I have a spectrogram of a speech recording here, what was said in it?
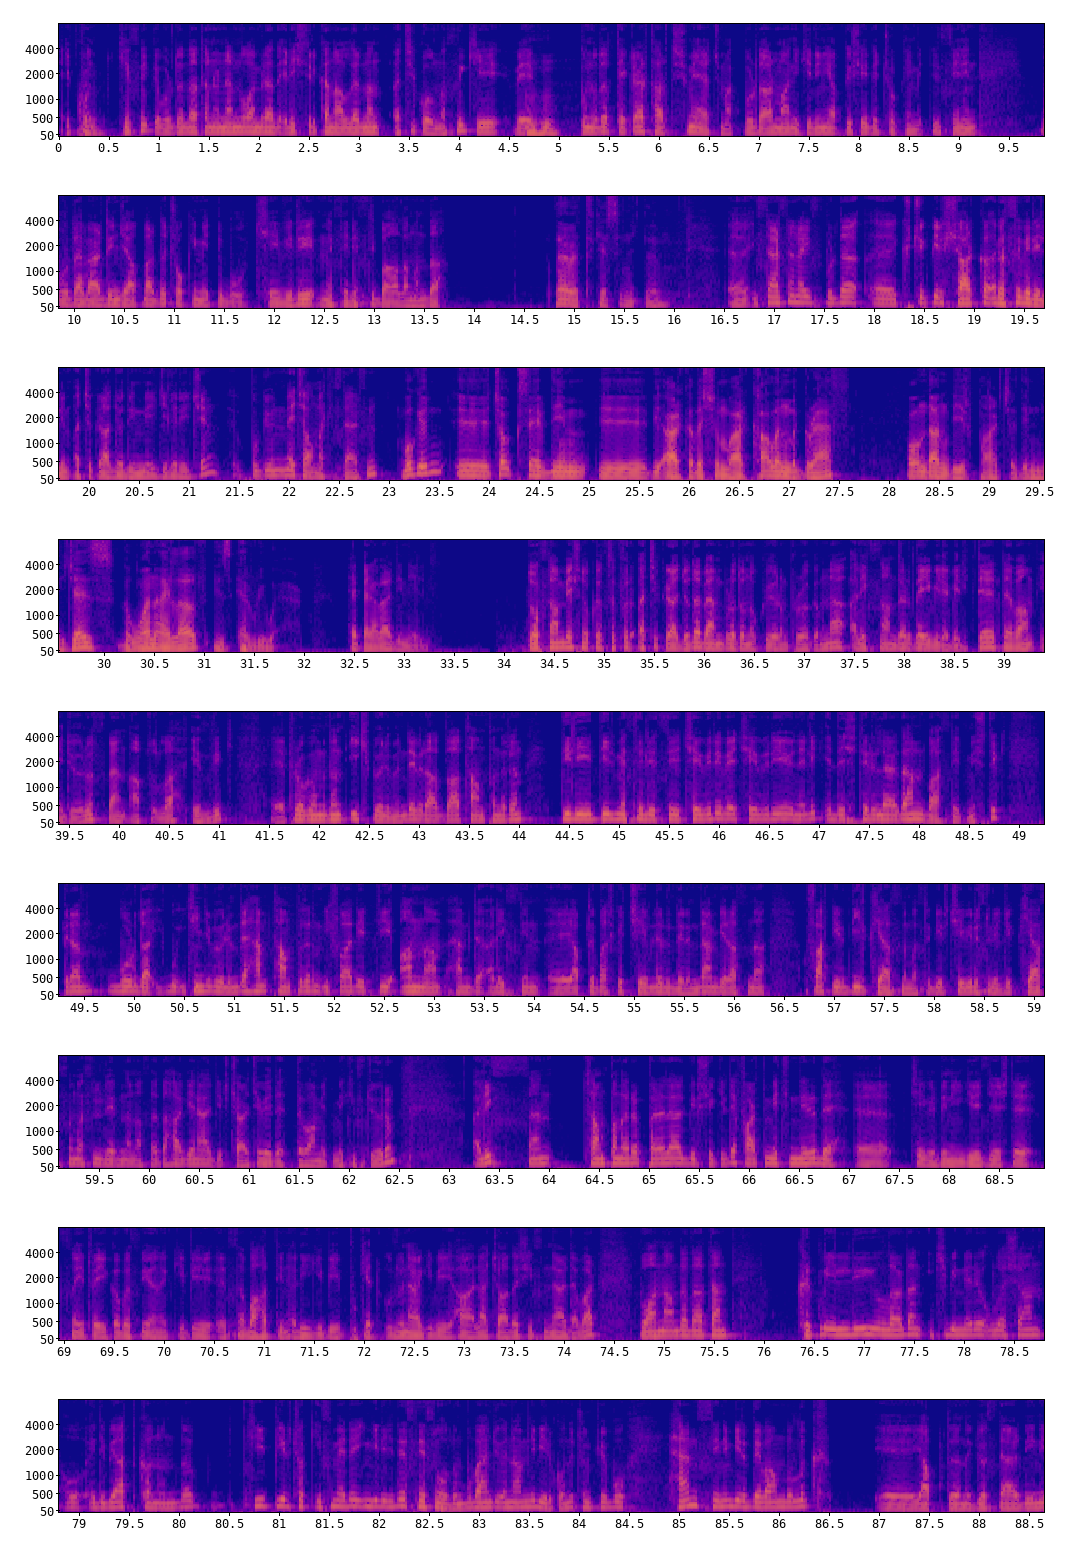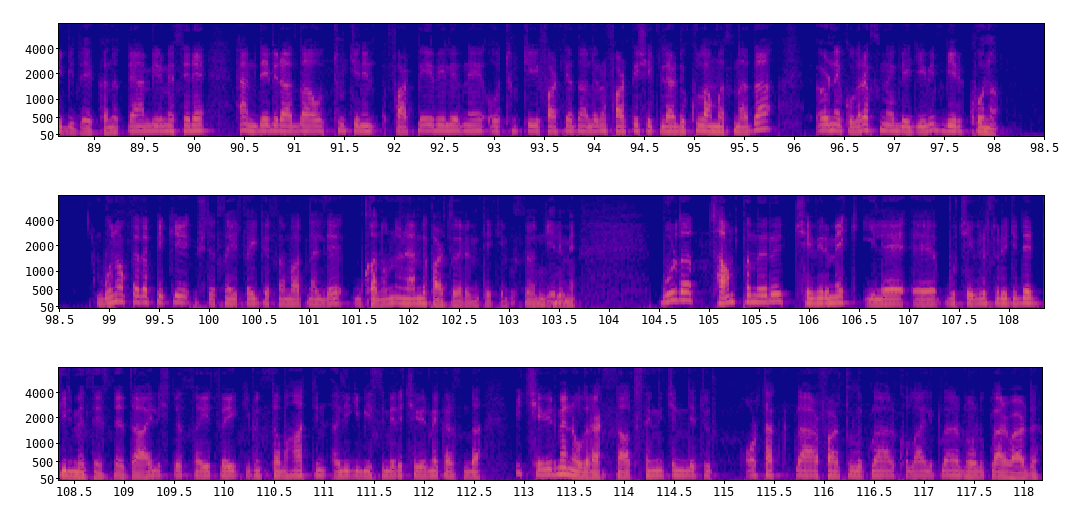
E, kon- hmm. Kesinlikle burada zaten önemli olan biraz eleştiri kanallarının açık olması ki ve hmm. bunu da tekrar tartışmaya açmak. Burada Armağan İkili'nin yaptığı şey de çok kıymetli. Senin burada verdiğin cevaplar da çok kıymetli bu çeviri meselesi bağlamında. Evet kesinlikle. Ee, İnternetten Alik burada e, küçük bir şarkı arası verelim açık radyo dinleyicileri için. Bugün ne çalmak istersin? Bugün e, çok sevdiğim e, bir arkadaşım var Colin McGrath. Ondan bir parça dinleyeceğiz. The One I Love Is Everywhere. Hep beraber dinleyelim. 95.0 Açık Radyo'da Ben Buradan Okuyorum programına Alexander Dave ile birlikte devam ediyoruz. Ben Abdullah Ezvik. E, programımızın ilk bölümünde biraz daha Tanpınar'ın dili, dil meselesi, çeviri ve çeviriye yönelik eleştirilerden bahsetmiştik. Biraz burada bu ikinci bölümde hem Tanpınar'ın ifade ettiği anlam hem de Alex'in e, yaptığı başka çeviriler üzerinden bir aslında ufak bir dil kıyaslaması, bir çeviri süreci kıyaslaması üzerinden hatta daha genel bir çerçevede devam etmek istiyorum. Alex sen Sampanar'a paralel bir şekilde farklı metinleri de e, çevirdin İngilizce. İşte Said Faik Abasıyanık gibi, e, Sabahattin Ali gibi, Buket Uduner gibi hala çağdaş isimler de var. Bu anlamda zaten 40'lı 50'li yıllardan 2000'lere ulaşan o edebiyat kanonunda ki birçok isme de İngilizce'de ses oldum. Bu bence önemli bir konu. Çünkü bu hem senin bir devamlılık e, yaptığını gösterdiğini bir de kanıtlayan bir mesele. Hem de biraz daha o Türkçenin farklı evrelerine, o Türkçeyi farklı yazarların farklı şekillerde kullanmasına da örnek olarak sunabileceğimiz bir konu. Bu noktada peki işte Said Faik ve Sabahattin Ali de bu kanonun önemli parçalarını tekim diyelim mi? Burada Tanpınar'ı çevirmek ile e, bu çeviri süreci de dil meselesi de dahil. İşte Said Faik gibi Sabahattin Ali gibi isimleri çevirmek arasında bir çevirmen olarak da senin için ne tür ortaklıklar, farklılıklar, kolaylıklar, zorluklar vardı?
